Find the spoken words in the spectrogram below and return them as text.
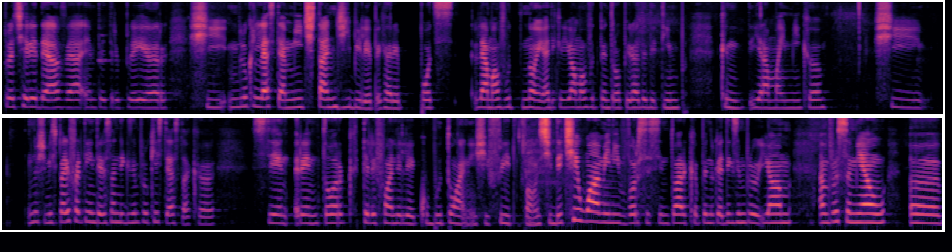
plăcere de a avea MP3 player și lucrurile astea mici, tangibile, pe care poți, le-am avut noi, adică eu am avut pentru o perioadă de timp când eram mai mică și nu știu, mi se pare foarte interesant, de exemplu, chestia asta că se reîntorc telefoanele cu butoane și flip phones și de ce oamenii vor să se întoarcă? Pentru că, de exemplu, eu am, am vrut să-mi iau uh,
